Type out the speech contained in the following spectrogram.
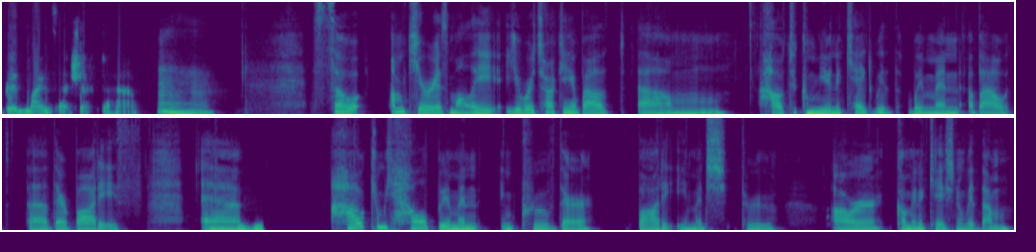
good mindset shift to have. Mm-hmm. So I'm curious, Molly, you were talking about um, how to communicate with women about uh, their bodies. Uh, mm-hmm. how can we help women improve their body image through our communication with them?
